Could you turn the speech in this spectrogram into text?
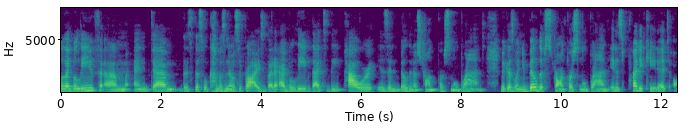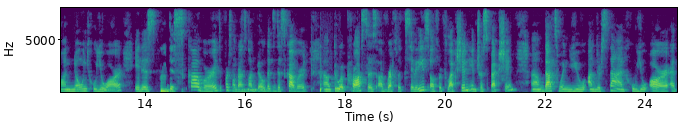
Well, I believe, um, and um, this this will come as no surprise, but I believe that the power is in building a strong personal brand. Because when you build a strong personal brand, it is predicated on knowing who you are. It is hmm. discovered. Personal brand is not built; it's discovered uh, through a process of reflexivity, self reflection, introspection. Um, that's when you understand who you are at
